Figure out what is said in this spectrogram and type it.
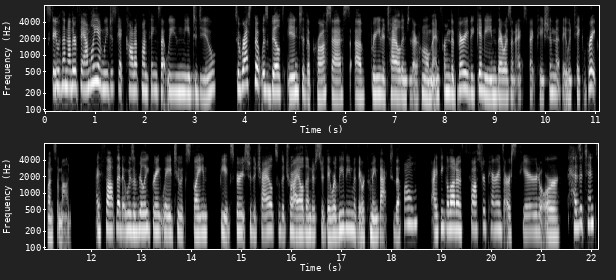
stay with another family and we just get caught up on things that we need to do. So respite was built into the process of bringing a child into their home. And from the very beginning, there was an expectation that they would take a break once a month. I thought that it was a really great way to explain the experience to the child so the child understood they were leaving, but they were coming back to the home. I think a lot of foster parents are scared or hesitant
